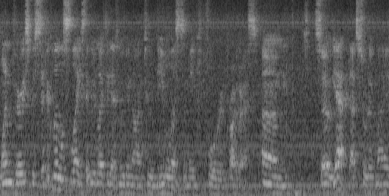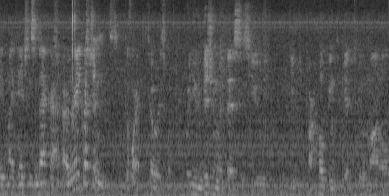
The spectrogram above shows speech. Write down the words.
one very specific little slice that we would like to get moving on to enable us to make forward progress. Um, so yeah, that's sort of my, my pitch and some background. Are there any questions? Go for it. So is what, what you envision with this is you, you are hoping to get to a model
